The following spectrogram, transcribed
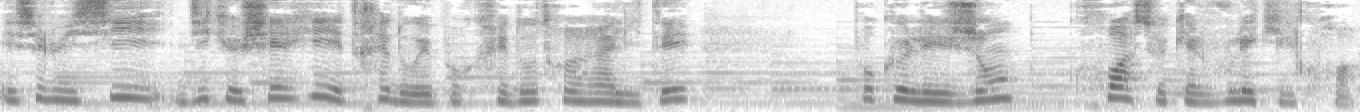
et celui-ci dit que Chérie est très douée pour créer d'autres réalités pour que les gens croient ce qu'elle voulait qu'ils croient,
